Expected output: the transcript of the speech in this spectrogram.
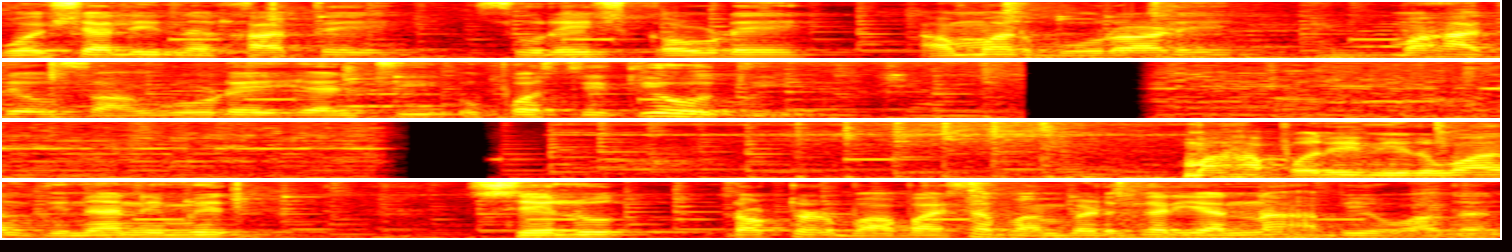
वैशाली नखाते सुरेश कवडे अमर बोराडे महादेव सांगुडे यांची उपस्थिती होती. महापरिनिर्वाण दिनानिमित्त सेलूत डॉक्टर बाबासाहेब आंबेडकर यांना अभिवादन.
